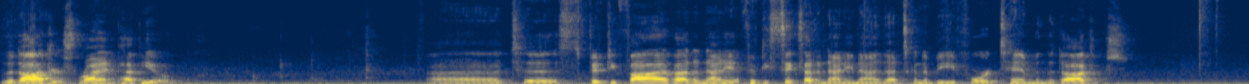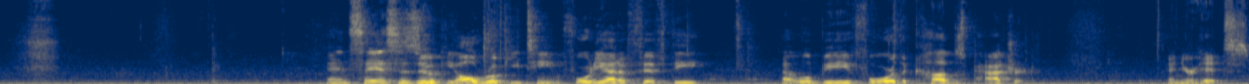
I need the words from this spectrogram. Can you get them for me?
The Dodgers, Ryan Pepiot. uh, to 55 out of 90, 56 out of 99. That's going to be for Tim and the Dodgers. And Seiya Suzuki, all rookie team, 40 out of 50. That will be for the Cubs, Patrick. And your hits.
